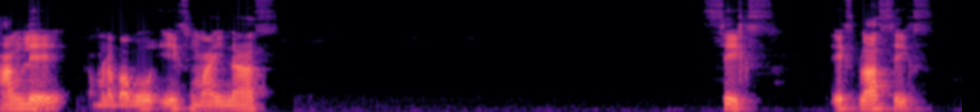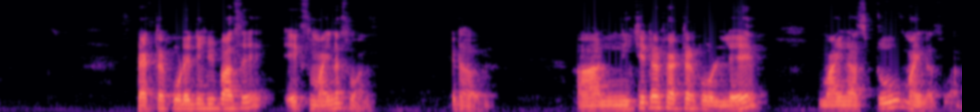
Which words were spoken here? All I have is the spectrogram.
ভাঙলে আমরা পাবো x minus six x plus six factor করে নিবি পাশে এক্স মাইনাস ওয়ান এটা হবে। আর নিচেটার ফ্যাক্টর করলে মাইনাস টু মাইনাস ওয়ান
